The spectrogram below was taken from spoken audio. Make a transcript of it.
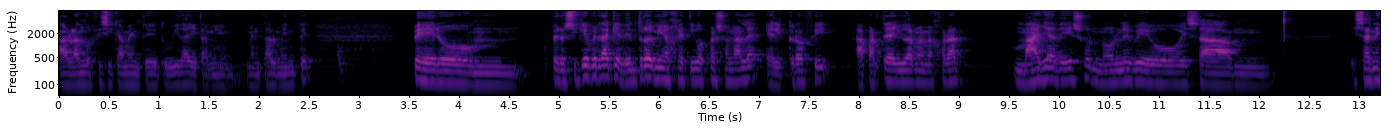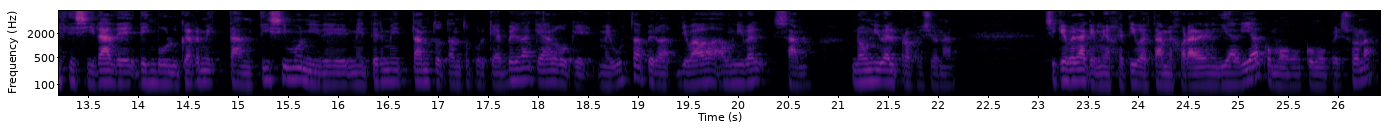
hablando físicamente de tu vida y también mentalmente. Pero, pero sí que es verdad que dentro de mis objetivos personales, el CrossFit, aparte de ayudarme a mejorar, más allá de eso, no le veo esa, mm, esa necesidad de, de involucrarme tantísimo ni de meterme tanto, tanto, porque es verdad que es algo que me gusta, pero llevado a un nivel sano, no a un nivel profesional. Sí que es verdad que mi objetivo está mejorar en el día a día como, como persona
